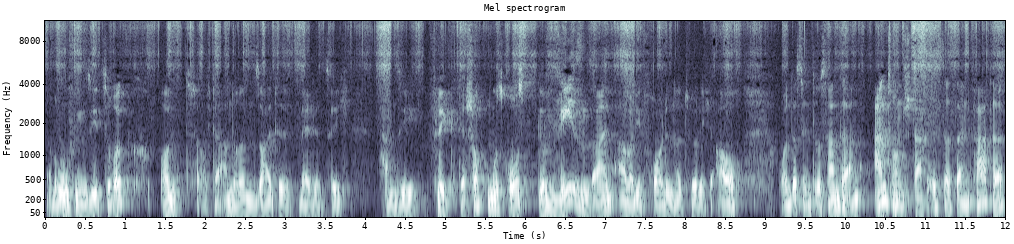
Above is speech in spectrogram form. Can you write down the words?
Dann rufen sie zurück und auf der anderen Seite meldet sich Hansi Flick. Der Schock muss groß gewesen sein, aber die Freude natürlich auch. Und das Interessante an Anton Stach ist, dass sein Vater,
